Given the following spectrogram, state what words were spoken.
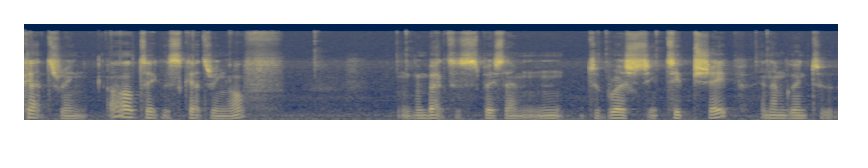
scattering. I'll take the scattering off. I'm going back to spacetime to brush tip shape and I'm going to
